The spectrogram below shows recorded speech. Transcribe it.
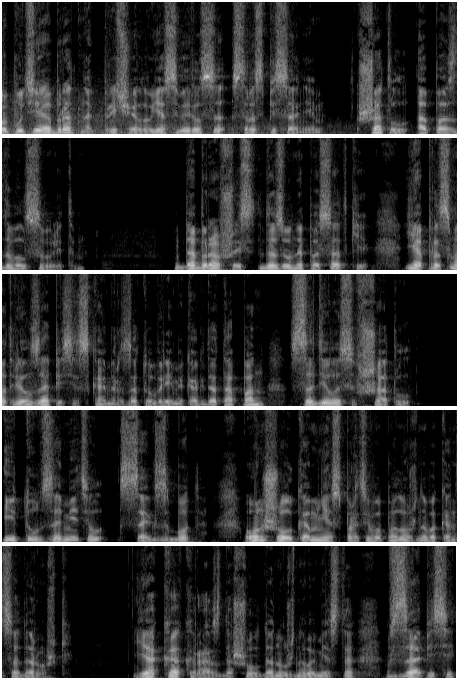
По пути обратно к причалу я сверился с расписанием. Шаттл опаздывал с вылетом. Добравшись до зоны посадки, я просмотрел записи с камер за то время, когда Тапан садилась в шаттл, и тут заметил секс-бота. Он шел ко мне с противоположного конца дорожки. Я как раз дошел до нужного места в записи,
